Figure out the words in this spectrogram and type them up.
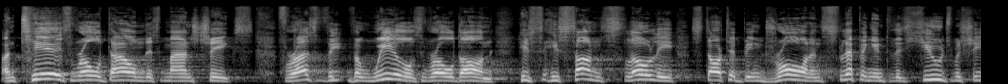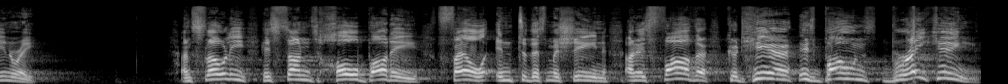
And tears rolled down this man's cheeks. For as the, the wheels rolled on, his, his son slowly started being drawn and slipping into this huge machinery. And slowly his son's whole body fell into this machine, and his father could hear his bones breaking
